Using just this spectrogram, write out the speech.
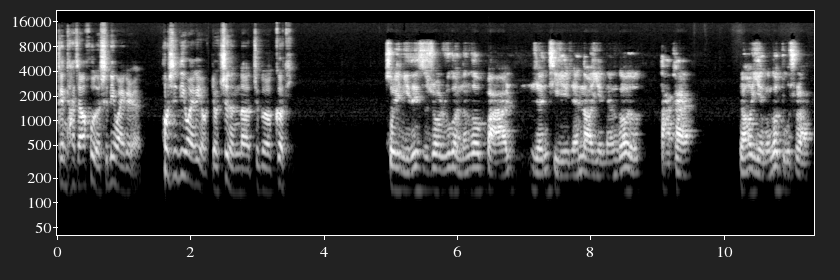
跟他交互的是另外一个人，或是另外一个有有智能的这个个体。所以你的意思说，如果能够把人体人脑也能够打开，然后也能够读出来，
